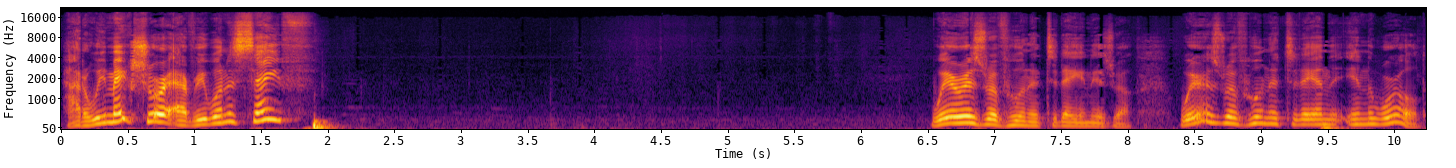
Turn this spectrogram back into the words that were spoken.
how do we make sure everyone is safe? Where is Rav Huna today in Israel? Where is Rav Huna today in the, in the world?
